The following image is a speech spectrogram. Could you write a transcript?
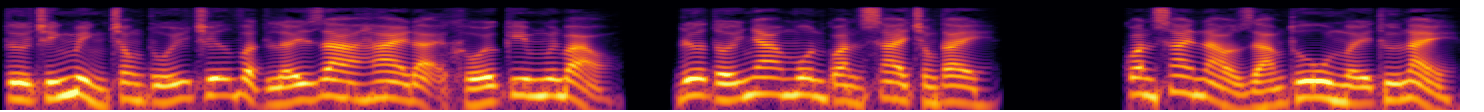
Từ chính mình trong túi chữ vật lấy ra hai đại khối kim nguyên bảo, đưa tới nha môn quan sai trong tay. Quan sai nào dám thu mấy thứ này.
